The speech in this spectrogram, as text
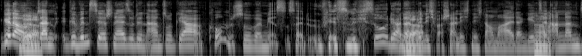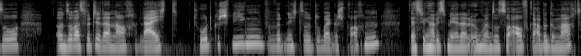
genau. Ja. Und dann gewinnst du ja schnell so den Eindruck, ja, komisch, so bei mir ist es halt irgendwie jetzt nicht so. Ja, dann Ja. bin ich wahrscheinlich nicht normal. Dann geht es den anderen so. Und sowas wird ja dann auch leicht totgeschwiegen, wird nicht so drüber gesprochen. Deswegen habe ich es mir dann irgendwann so zur Aufgabe gemacht.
